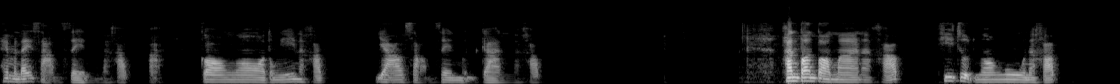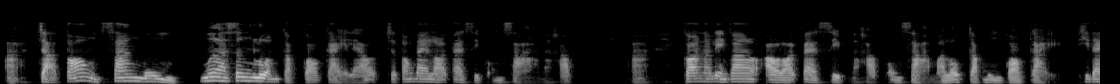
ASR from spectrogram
ให้มันได้ 3 เซนนะครับอะกองอตรงนี้นะครับ ยาว 3 เซนเหมือนกันนะครับ ขั้นตอนต่อมานะครับ ที่จุดงองูนะครับอะจะต้องสร้างมุมเมื่อซึ่งรวมกับกอไก่แล้วจะต้องได้ 180 องศานะครับอะก็นักเรียนก็เอา 180 นะครับ องศามาลบกับมุมกอไก่ที่ได้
